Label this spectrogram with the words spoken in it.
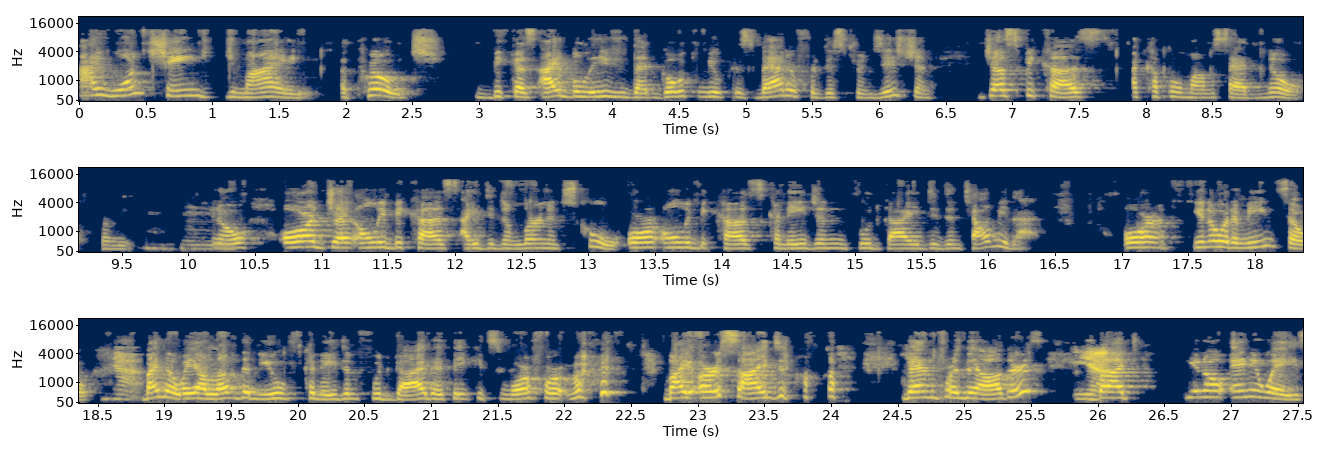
i won't change my approach because i believe that goat milk is better for this transition just because a couple moms said no for me mm-hmm. you know or just only because i didn't learn in school or only because canadian food guide didn't tell me that or you know what i mean so yeah. by the way i love the new canadian food guide i think it's more for by our side than for the others yeah. but you know anyways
